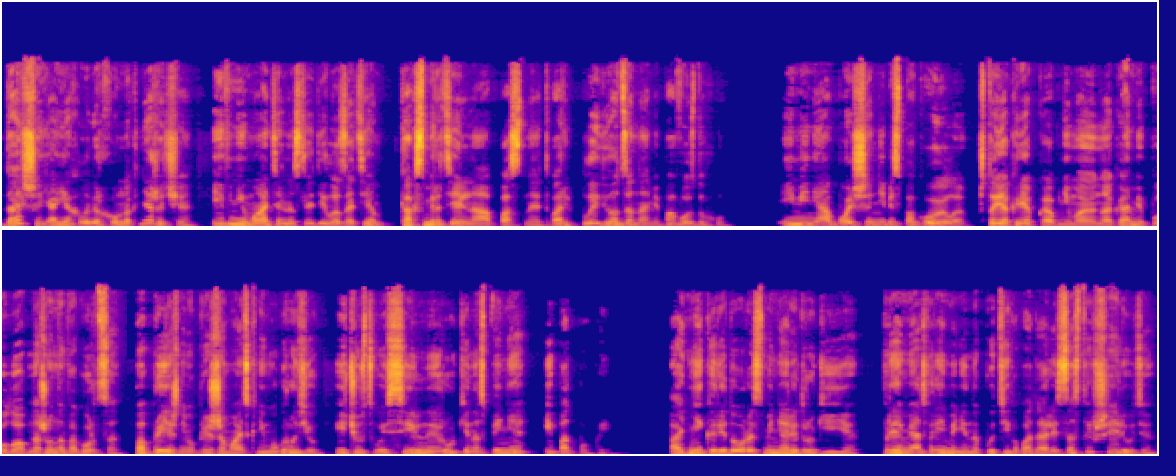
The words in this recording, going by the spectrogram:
Дальше я ехала верхом на княжиче и внимательно следила за тем, как смертельно опасная тварь плывет за нами по воздуху. И меня больше не беспокоило, что я крепко обнимаю ногами полуобнаженного горца, по-прежнему прижимаясь к нему грудью и чувствую сильные руки на спине и под попой. Одни коридоры сменяли другие. Время от времени на пути попадались застывшие люди.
